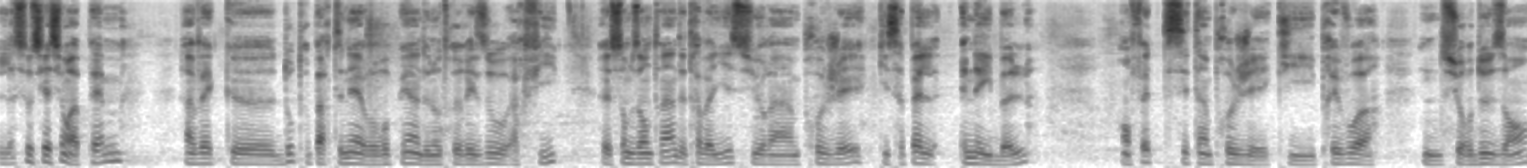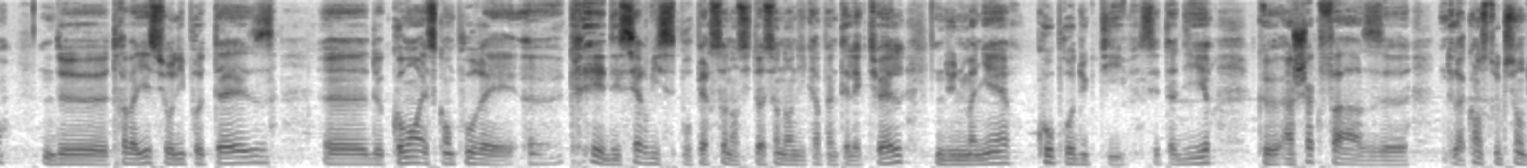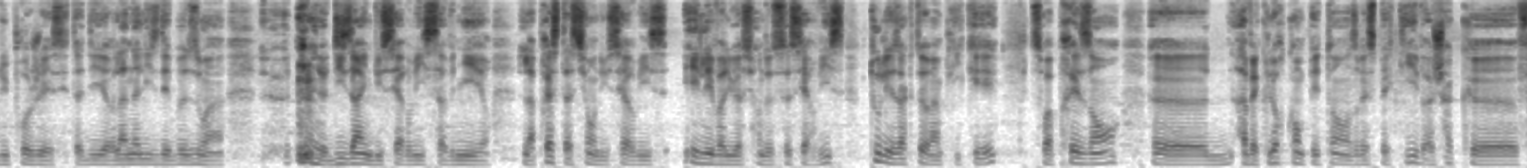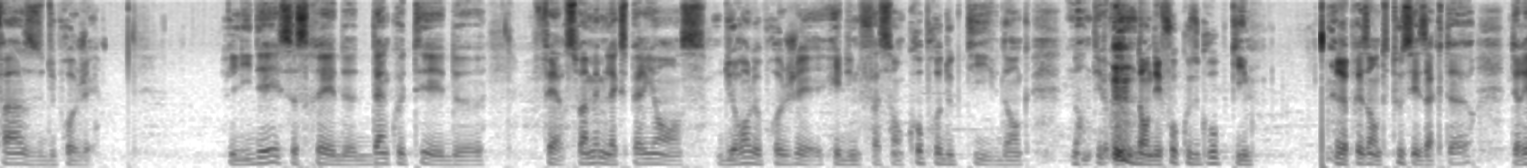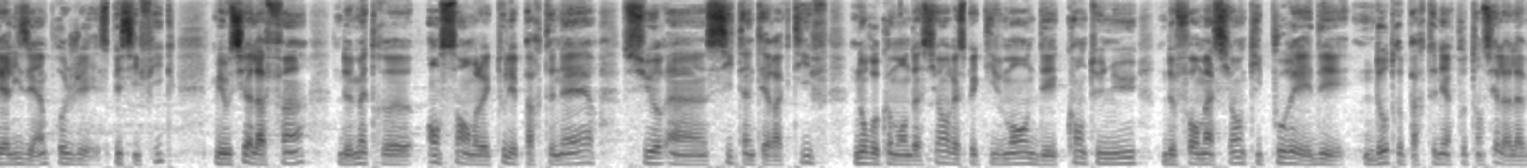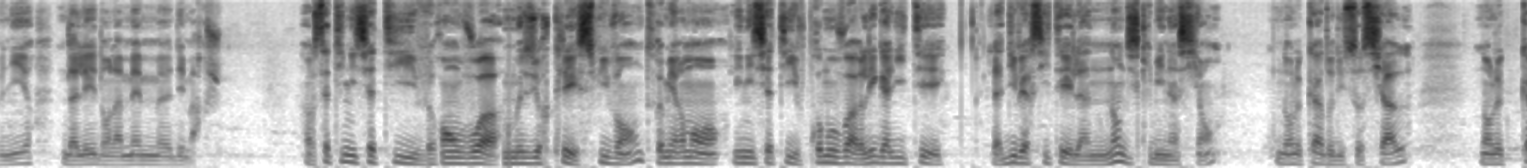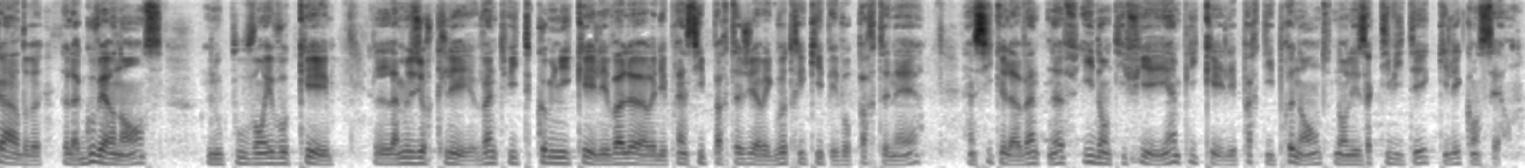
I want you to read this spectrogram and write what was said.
L'association APEM, avec euh, d'autres partenaires européens de notre réseau ARFI, euh, sommes en train de travailler sur un projet qui s'appelle Enable. En fait, c'est un projet qui prévoit sur deux ans de travailler sur l'hypothèse euh, de comment est-ce qu'on pourrait créer des services pour personnes en situation de handicap intellectuel d'une manière coproductive, c'est-à-dire qu'à chaque phase euh, de la construction du projet, c'est-à-dire l'analyse des besoins, le, design du service à venir, la prestation du service et l'évaluation de ce service, tous les acteurs impliqués soient présents euh, avec leurs compétences respectives à chaque euh, phase du projet. L'idée, ce serait d'un côté de faire soi-même l'expérience durant le projet et d'une façon coproductive, donc dans des, dans des focus groups qui représentent tous ces acteurs, de réaliser un projet spécifique, mais aussi à la fin de mettre ensemble avec tous les partenaires sur un site interactif nos recommandations, respectivement des contenus de formation qui pourraient aider d'autres partenaires potentiels à l'avenir d'aller dans la même démarche cette initiative renvoie aux mesures clés suivantes. Premièrement, l'initiative promouvoir l'égalité, la diversité et la non-discrimination dans le cadre du social. Dans le cadre de la gouvernance, nous pouvons évoquer la mesure clé 28, communiquer les valeurs et les principes partagés avec votre équipe et vos partenaires, ainsi que la 29, identifier et impliquer les parties prenantes dans les activités qui les concernent.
